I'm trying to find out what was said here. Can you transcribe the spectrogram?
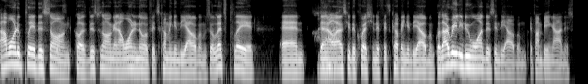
I want to play this song because this song and I want to know if it's coming in the album. So let's play it and then I'll ask you the question if it's coming in the album because I really do want this in the album if I'm being honest.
